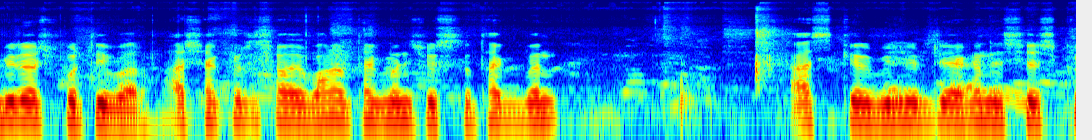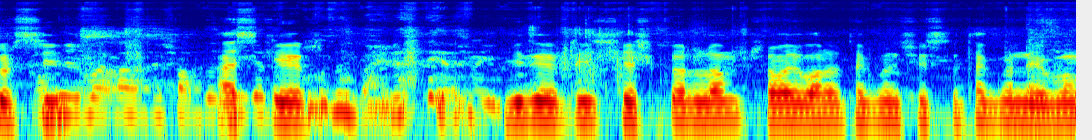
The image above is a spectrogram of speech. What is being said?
বৃহস্পতিবার। আশা করি সবাই ভালো থাকবেন, সুস্থ থাকবেন। আজকের ভিডিওটি এখানে শেষ করছি। আজকের ভিডিওটি শেষ করলাম। সবাই ভালো থাকবেন, সুস্থ থাকবেন এবং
